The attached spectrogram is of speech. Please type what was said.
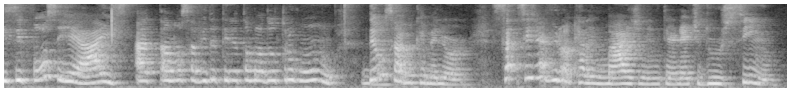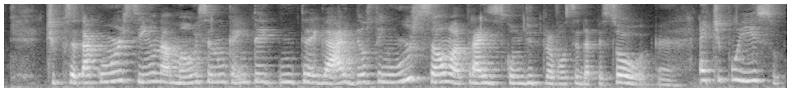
que se fossem reais, a, a nossa vida teria tomado outro rumo. Deus sabe o que é melhor. Vocês já viram aquela imagem na internet do ursinho? Tipo, você tá com um ursinho na mão e você não quer entregar e Deus tem um ursão atrás escondido pra você da pessoa? É. É tipo isso.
